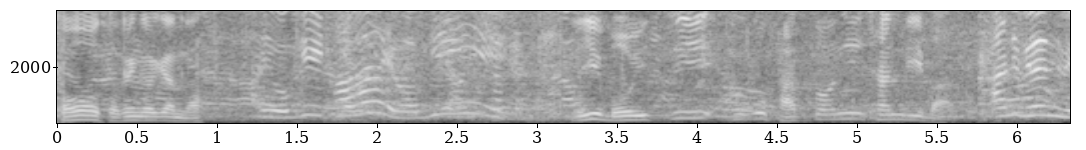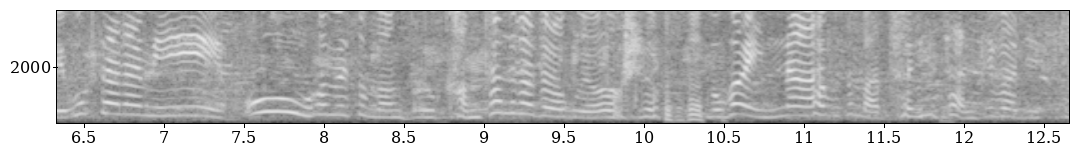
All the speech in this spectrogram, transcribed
더워서 생각이 안 나. 아, 여기. 아, 여기. 이게 뭐 있지? 하고 봤더니 잔디밭. 아니 웬 외국 사람이 오 하면서 막 감탄을 하더라고요. 그래서 뭐가 있나 하고서 봤더니 잔디밭이 있어.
